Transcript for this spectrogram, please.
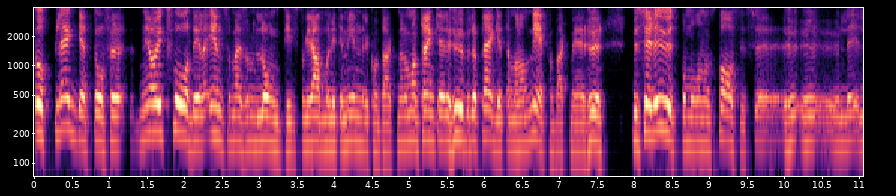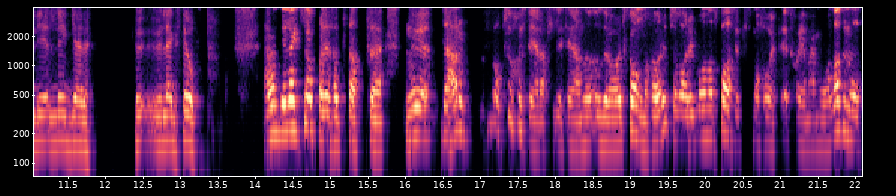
upplägget då, för ni har ju två delar, en som är som långtidsprogram och lite mindre kontakt. Men om man tänker huvudupplägget där man har mer kontakt med er, hur, hur ser det ut på månadsbasis? Eh, hur, hur, hur, ligger, hur, hur läggs det upp? Ja, det läggs upp på det sättet att eh, nu, det här också justeras lite grann under årets gång. Och förut så var det månadsbasis, man får ett, ett schema i månaden. Och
